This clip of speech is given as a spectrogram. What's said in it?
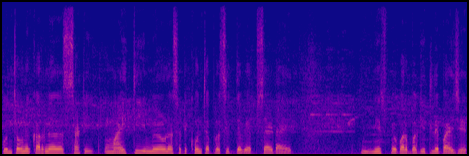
गुंतवणूक करण्यासाठी माहिती मिळवण्यासाठी कोणत्या प्रसिद्ध वेबसाईट आहेत? न्यूजपेपर बघितले पाहिजेत.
